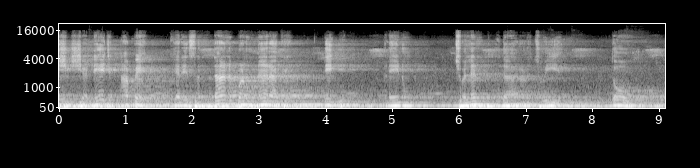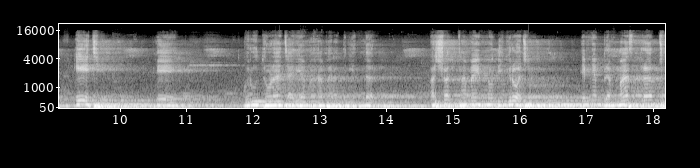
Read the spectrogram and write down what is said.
શિષ્યને જ આપે ત્યારે સંતાન પણ ના રાખે તે ગુરુ અને એનું જ્વલંત ઉદાહરણ જોઈએ તો એ છે કે ગુરુ દ્રોણાચાર્ય મહાભારતની અંદર અશ્વત્થામા એમનો દીકરો છે તેમને બ્રહ્માસ્ત્ર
